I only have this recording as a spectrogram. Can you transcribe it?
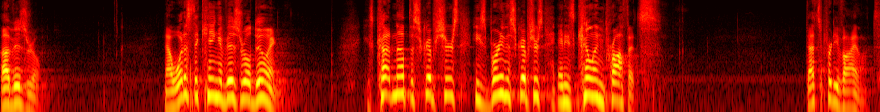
of Israel. Now, what is the king of Israel doing? He's cutting up the scriptures, he's burning the scriptures, and he's killing prophets. That's pretty violent.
